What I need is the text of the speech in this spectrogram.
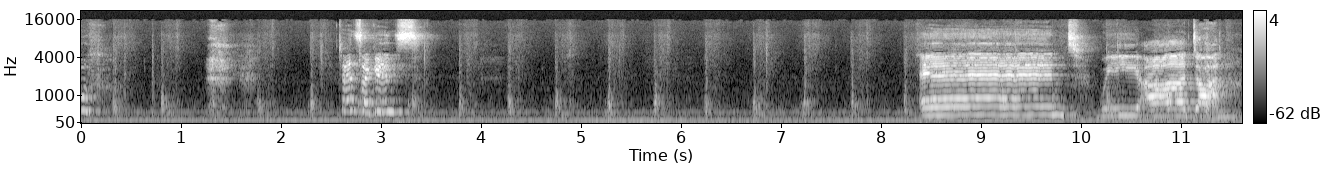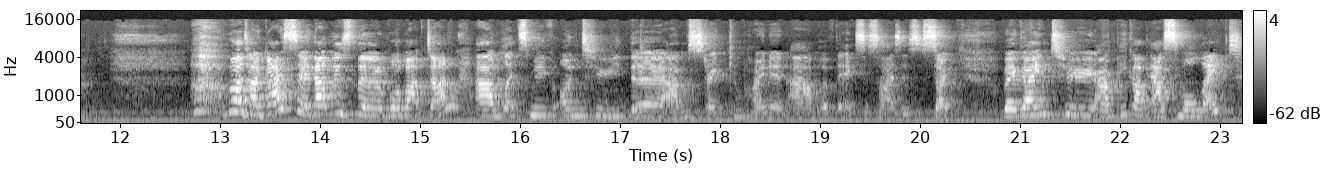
10 seconds. Let's move on to the um, strength component um, of the exercises. So we're going to um, pick up our small weight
